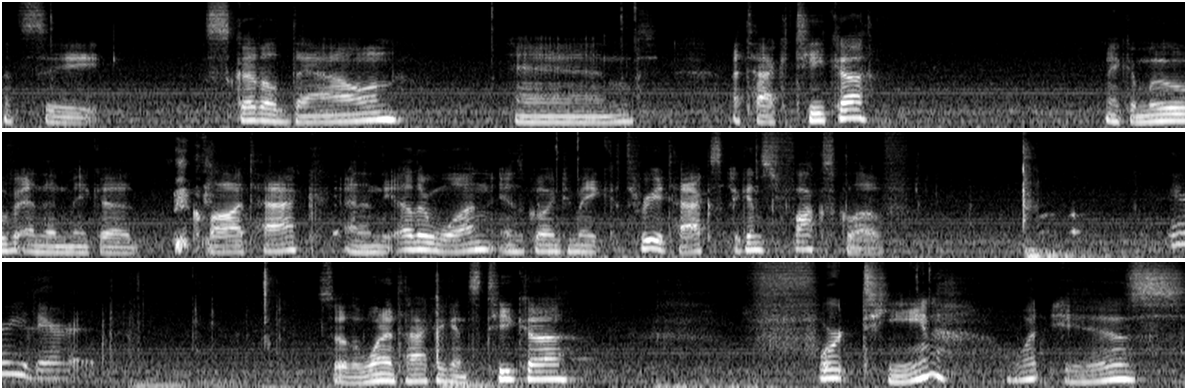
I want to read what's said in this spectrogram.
let's see scuttle down and attack Tika make a move and then make a claw attack and then the other one is going to make three attacks against Foxglove Dare you dare it. so the one attack against Tika 14 what is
